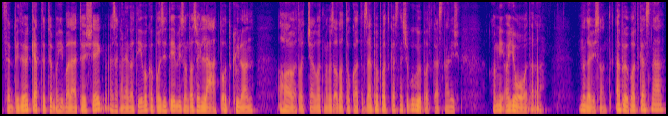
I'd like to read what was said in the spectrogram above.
szebb idő, kettő több a hiba lehetőség, ezek a negatívok, a pozitív viszont az, hogy látod külön a hallgatottságot, meg az adatokat az Apple Podcastnál és a Google Podcastnál is, ami a jó oldala. Na de viszont Apple Podcastnál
